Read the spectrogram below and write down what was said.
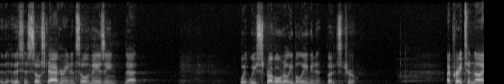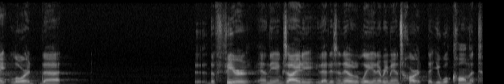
This is so staggering and so amazing that we, we struggle really believing it, but it's true. I pray tonight, Lord, that the fear and the anxiety that is inevitably in every man's heart, that you will calm it,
